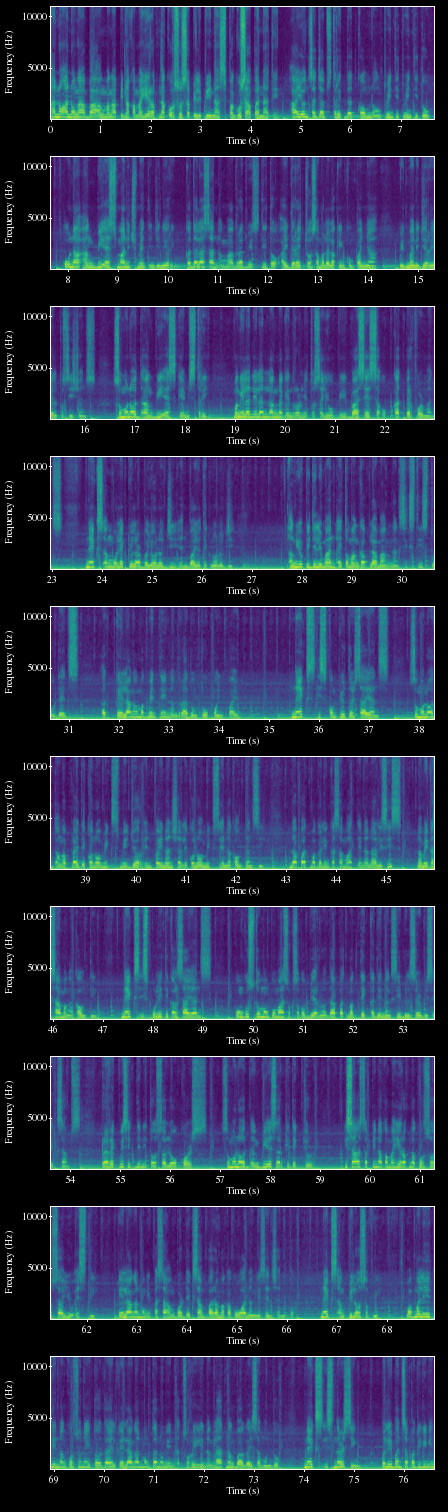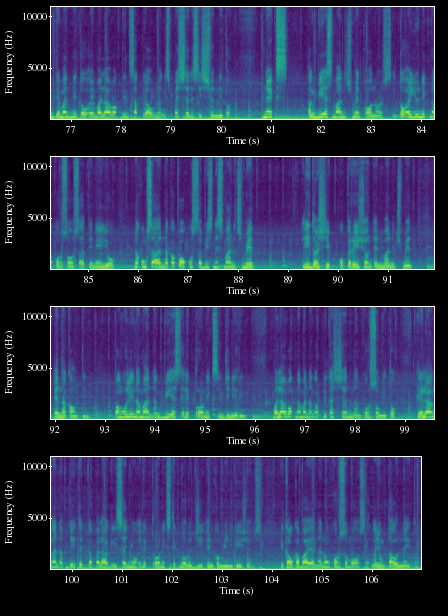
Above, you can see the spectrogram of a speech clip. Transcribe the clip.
Ano-ano nga ba ang mga pinakamahirap na kurso sa Pilipinas? Pag-usapan natin. Ayon sa jobstreet.com noong 2022, una ang BS Management Engineering. Kadalasan ang mga graduates dito ay diretso sa malalaking kumpanya with managerial positions. Sumunod ang BS Chemistry. Mangilan-ilan lang nag-enroll nito sa UP base sa UPCAT performance. Next ang Molecular Biology and Biotechnology. Ang UP Diliman ay tumanggap lamang ng 60 students at kailangang mag-maintain ng gradong 2.5. Next is Computer Science. Sumunod ang Applied Economics, Major in Financial Economics and Accountancy. Dapat magaling ka sa math and analysis na may kasamang accounting. Next is Political Science. Kung gusto mong pumasok sa gobyerno, dapat mag-take ka din ng civil service exams. Prerequisite din ito sa law course. Sumunod ang BS Architecture, isa sa pinakamahirap na kurso sa UST. Kailangan mong ipasa ang board exam para makakuha ng lisensya nito. Next ang Philosophy. Huwag maliitin ang kurso na ito dahil kailangan mong tanungin at suriin ang lahat ng bagay sa mundo. Next is Nursing. Maliban sa pagiging in-demand nito ay malawak din sa klaw ng specialization nito. Next, ang BS Management Honors. Ito ay unique na kurso sa Ateneo na kung saan nakapokus sa business management, leadership, operation and management, and accounting. Panghuli naman ang BS Electronics Engineering. Malawak naman ang aplikasyon ng kursong ito. Kailangan updated ka palagi sa new electronics technology and communications. Ikaw kabayan, anong kurso mo sa ngayong taon na ito?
